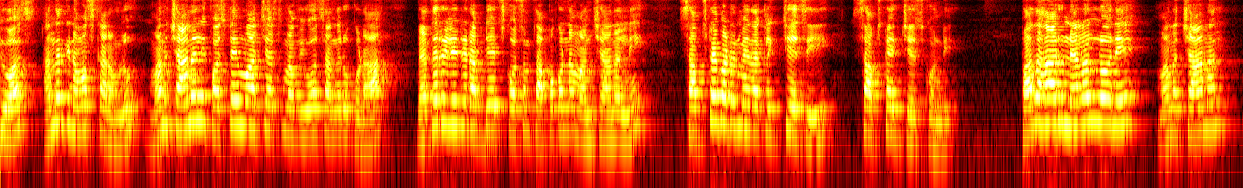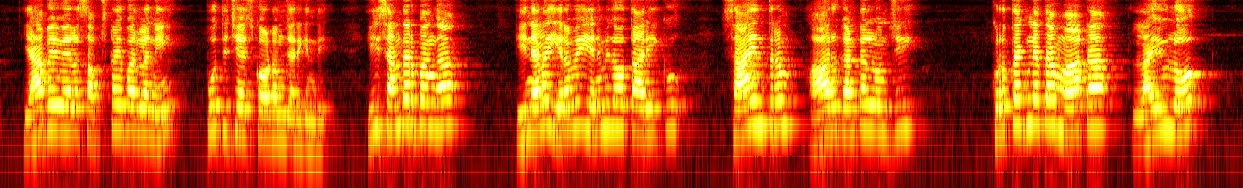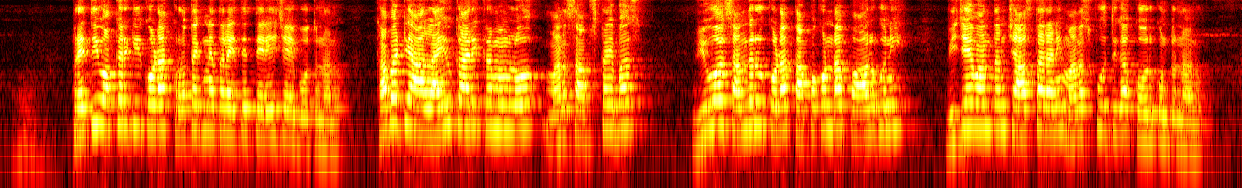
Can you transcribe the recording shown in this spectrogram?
Viewers అందరికీ నమస్కారములు. మన ఛానల్ని ఫస్ట్ టైం వాచ్ చేస్తున్న వ్యూవర్స్ అందరూ కూడా వెదర్ రిలేటెడ్ అప్డేట్స్ కోసం తప్పకుండా మన ఛానల్ని సబ్స్క్రైబ్ బటన్ మీద క్లిక్ చేసి సబ్స్క్రైబ్ చేసుకోండి. పదహారు నెలల్లోనే మన ఛానల్ యాభై వేల సబ్స్క్రైబర్లని పూర్తి చేసుకోవడం జరిగింది. ఈ సందర్భంగా ఈ నెల ఇరవై ఎనిమిదవ తారీఖు సాయంత్రం ఆరు గంటల నుంచి కృతజ్ఞత మాట లైవ్లో ప్రతి ఒక్కరికి కూడా కృతజ్ఞతలు అయితే తెలియచేయబోతున్నాను. కాబట్టి ఆ లైవ్ కార్యక్రమంలో మన సబ్స్క్రైబర్స్ వ్యూవర్స్ అందరూ కూడా తప్పకుండా పాల్గొని విజయవంతం చేస్తారని మనస్ఫూర్తిగా కోరుకుంటున్నాను.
